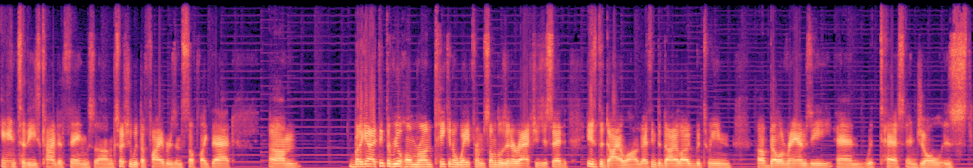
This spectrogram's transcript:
into these kind of things, um, especially with the fibers and stuff like that. Um, but again, I think the real home run, taken away from some of those interactions you said, is the dialogue. I think the dialogue between uh, Bella Ramsey and with Tess and Joel is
